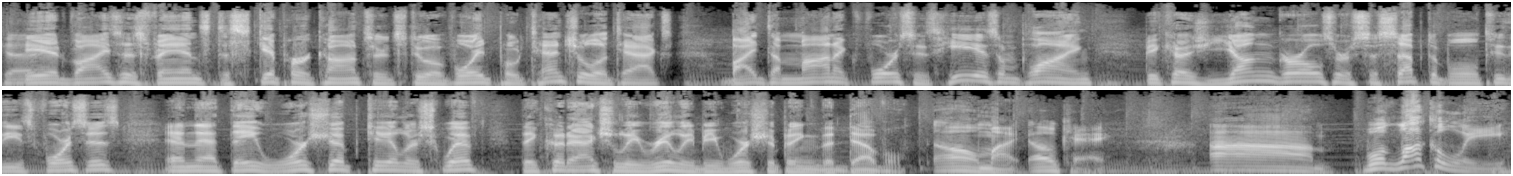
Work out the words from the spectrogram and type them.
Mhm. He advises fans to skip her concerts to avoid potential attacks by demonic forces. He is implying because young girls are susceptible to these forces and that they worship Taylor Swift, they could actually really be worshiping the devil. Oh my. Okay. Um. Well, luckily,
